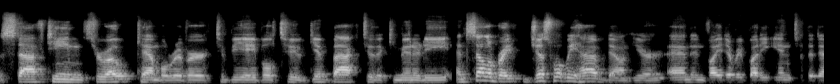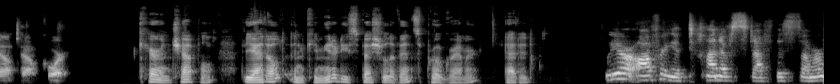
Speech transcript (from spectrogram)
staff team throughout Campbell River to be able to give back to the community and celebrate just what we have down here and invite everybody into the downtown core. Karen Chappell, the Adult and Community Special Events Programmer, added We are offering a ton of stuff this summer.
